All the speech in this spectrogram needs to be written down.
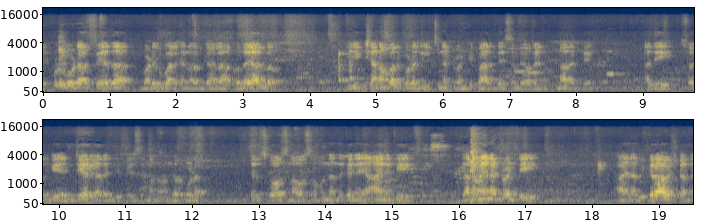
ఎప్పుడు కూడా పేద బడుగు బలహీన వర్గాల హృదయాల్లో ఈ క్షణం వరకు కూడా నిలిచినటువంటి భారతదేశంలో ఎవరైనా ఉన్నారంటే అది స్వర్గీయ ఎన్టీఆర్ గారు అని చెప్పేసి మనం అందరూ కూడా తెలుసుకోవాల్సిన అవసరం ఉంది. అందుకని ఆయనకి ఘనమైనటువంటి ఆయన విగ్రహావిష్కరణ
